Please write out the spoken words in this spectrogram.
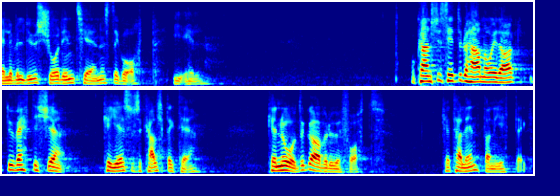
Eller vil du se din tjeneste gå opp i ild? Og Kanskje sitter du her nå i dag du vet ikke hva Jesus har kalt deg til. Hva nådegave du har fått, hva talent han har gitt deg.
